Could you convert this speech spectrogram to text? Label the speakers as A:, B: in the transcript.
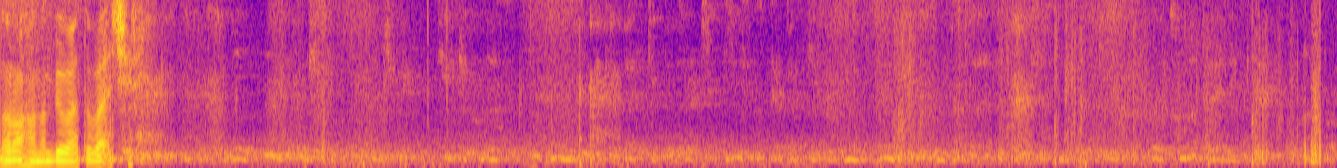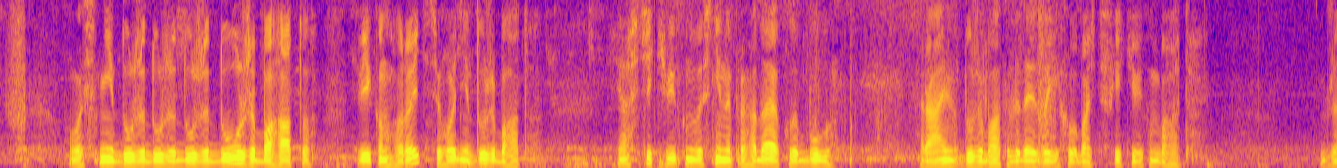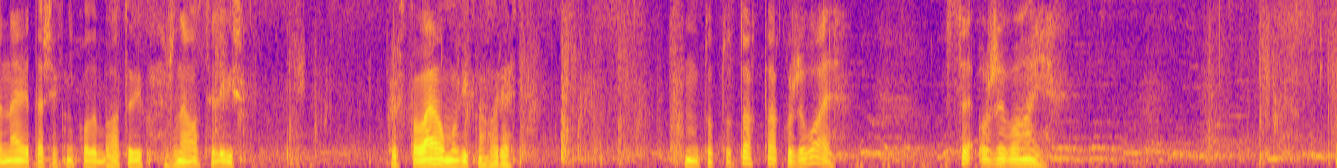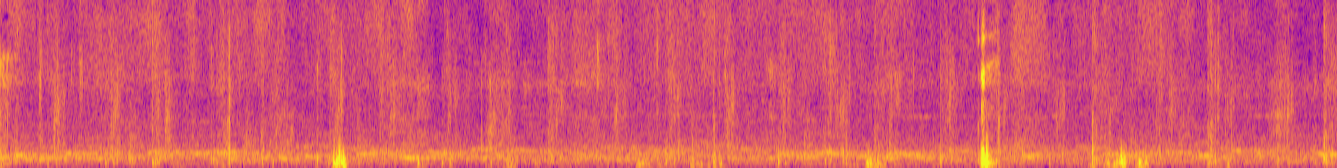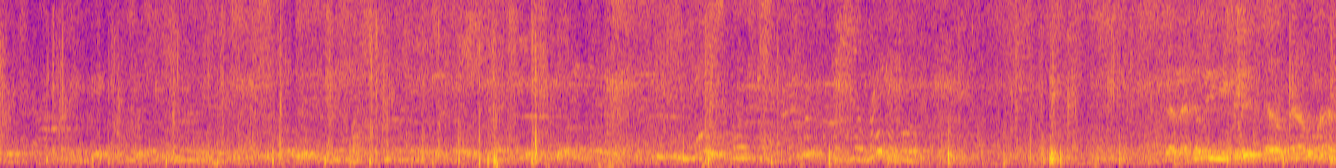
A: Дорога на бювет ввечері. Весні дуже-дуже-дуже-дуже багато вікон горить. Сьогодні дуже багато. Я стільки вікон весні не пригадаю, коли було. Реально дуже багато людей заїхало. Бачите, скільки вікон багато. В Женеві теж як ніколи багато вікон. Женева це лівіше. Кришталевому вікна горять. Ну, тобто так, так, оживає. Все оживає.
